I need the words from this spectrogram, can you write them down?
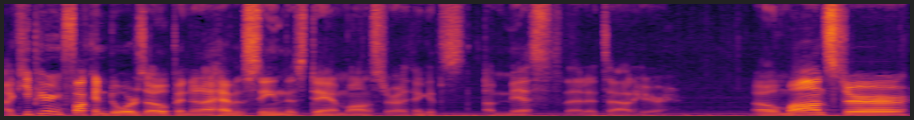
I keep hearing fucking doors open and I haven't seen this damn monster. I think it's a myth that it's out here. Oh, monster!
